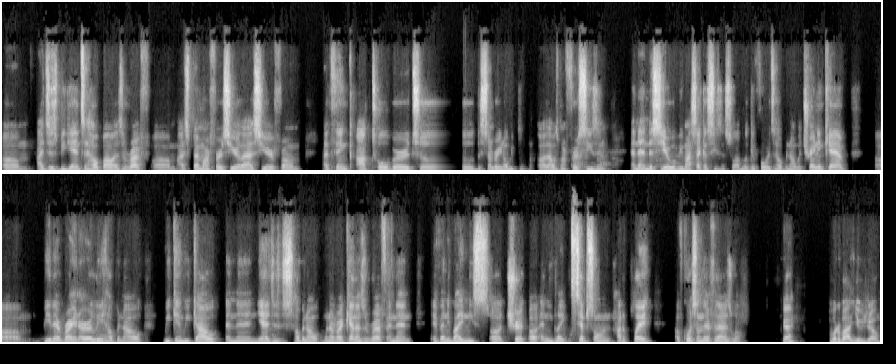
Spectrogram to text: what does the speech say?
um, I just began to help out as a ref. Um, I spent my first year last year from I think October to December. You know, we, uh, that was my first season, and then this year will be my second season. So I'm looking forward to helping out with training camp. Um, be there bright and early, helping out week in week out and then yeah just helping out whenever i can as a ref and then if anybody needs uh trick uh, any like tips on how to play of course i'm there for that as well Okay. What about you, Joe?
